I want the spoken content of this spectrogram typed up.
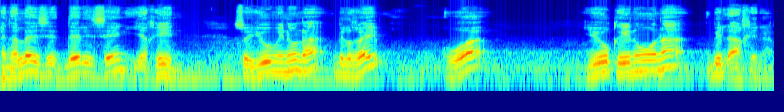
And Allah is there is saying yaqeen. So yuminuna bil ghaib wa yuqinuna bil akhirah.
